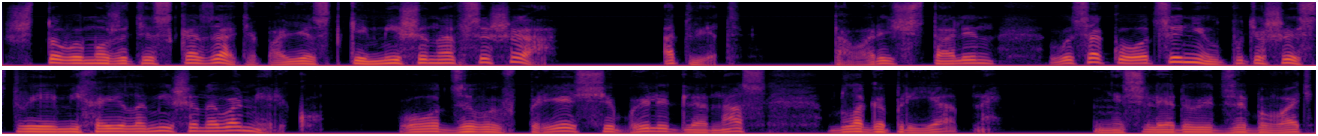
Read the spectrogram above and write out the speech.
Что вы можете сказать о поездке Мишина в США? Ответ. Товарищ Сталин высоко оценил путешествие Михаила Мишина в Америку. Отзывы в прессе были для нас благоприятны. Не следует забывать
